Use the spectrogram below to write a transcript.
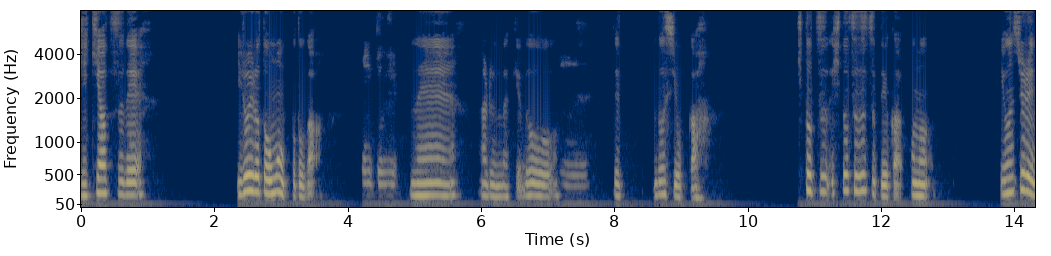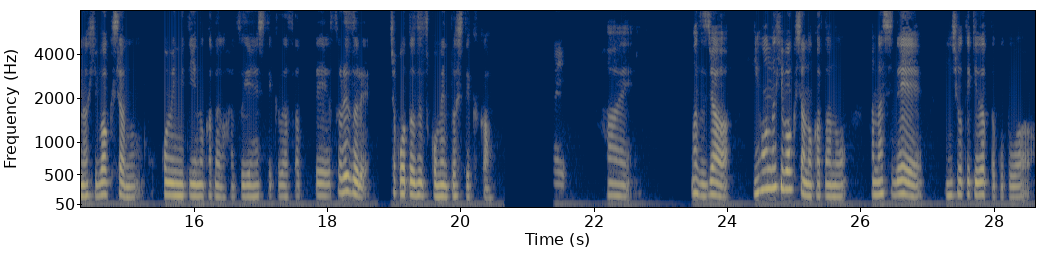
激アツで、いろいろと思うことが本当に。ね、あるんだけど、うん。どうしようか。一つ、一つずつっていうか、この4種類の被爆者のコミュニティの方が発言してくださって、それぞれちょこっとずつコメントしていくか。はい。はい。まずじゃあ、日本の被爆者の方の話で印象的だったことは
